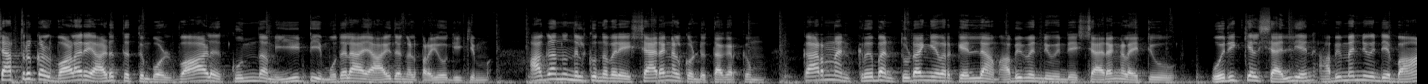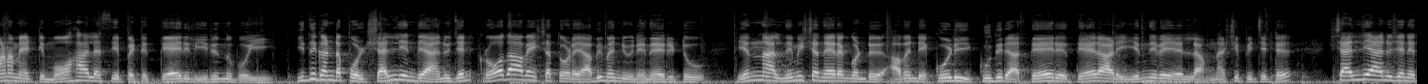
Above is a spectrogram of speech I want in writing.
ശത്രുക്കൾ വളരെ അടുത്തെത്തുമ്പോൾ വാൾ കുന്തം ഈട്ടി മുതലായ ആയുധങ്ങൾ പ്രയോഗിക്കും. അകന്നു നിൽക്കുന്നവരെ ശരങ്ങൾ കൊണ്ട് തകർക്കും. കർണൻ കൃപൻ തുടങ്ങിയവർക്കെല്ലാം അഭിമന്യുവിന്റെ ശരങ്ങളേറ്റു. ഒരിക്കൽ ശല്യൻ അഭിമന്യുവിന്റെ ബാണമേറ്റി മോഹാലസ്യപ്പെട്ട് തേരിൽ ഇരുന്നു പോയി. ഇത് കണ്ടപ്പോൾ ശല്യന്റെ അനുജൻ ക്രോധാവേശത്തോടെ അഭിമന്യുവിനെ നേരിട്ടു. എന്നാൽ നിമിഷ നേരം കൊണ്ട് അവന്റെ കൊടി കുതിര തേര് തേരാളി എന്നിവയെല്ലാം നശിപ്പിച്ചിട്ട് ശല്യാനുജനെ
